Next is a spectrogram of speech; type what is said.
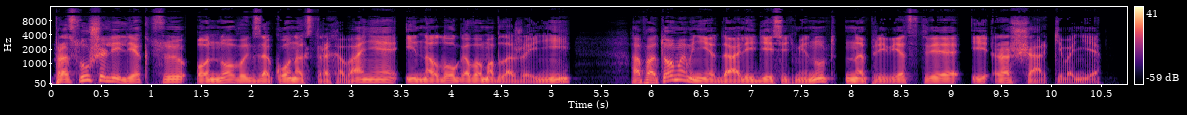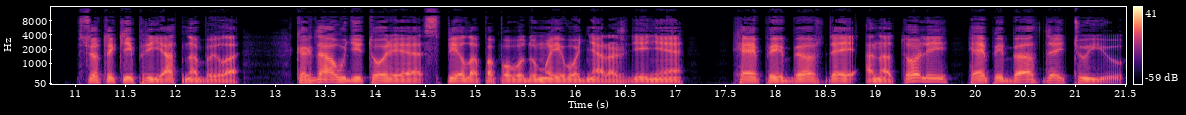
прослушали лекцию о новых законах страхования и налоговом обложении, а потом и мне дали 10 минут на приветствие и расшаркивание. Все-таки приятно было, когда аудитория спела по поводу моего дня рождения «Happy birthday, Анатолий, happy birthday to you».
